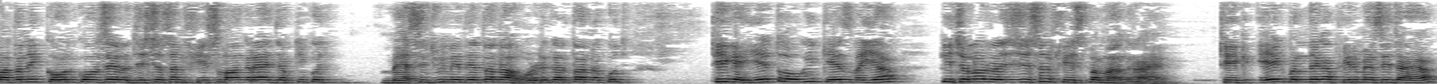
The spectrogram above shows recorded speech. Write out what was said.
पता नहीं कौन कौन से रजिस्ट्रेशन फ़ीस मांग रहा है, जबकि कुछ मैसेज भी नहीं देता, ना होल्ड करता, ना कुछ। ठीक है, ये तो होगी केस भैया, कि चलो रजिस्ट्रेशन फ़ीस पर मांग रहा है। ठीक, एक बंदे का फिर मैसेज आया,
